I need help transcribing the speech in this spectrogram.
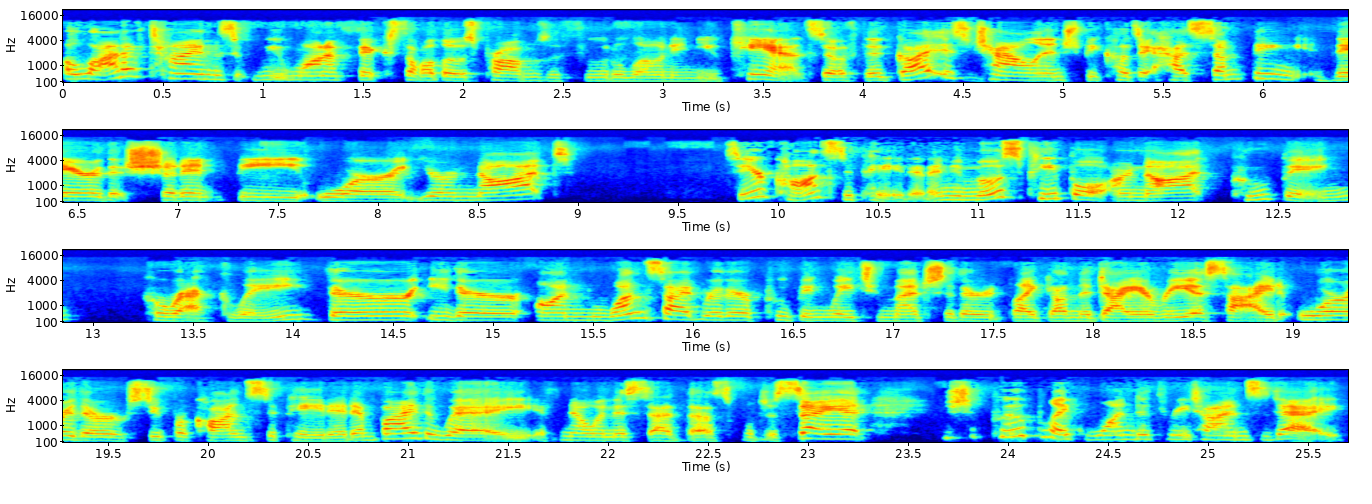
a lot of times we want to fix all those problems with food alone and you can't. So if the gut is challenged because it has something there that shouldn't be, or you're not, so you're constipated. I mean, most people are not pooping correctly. They're either on one side where they're pooping way too much, so they're like on the diarrhea side, or they're super constipated. And by the way, if no one has said this, we'll just say it you should poop like one to three times a day.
